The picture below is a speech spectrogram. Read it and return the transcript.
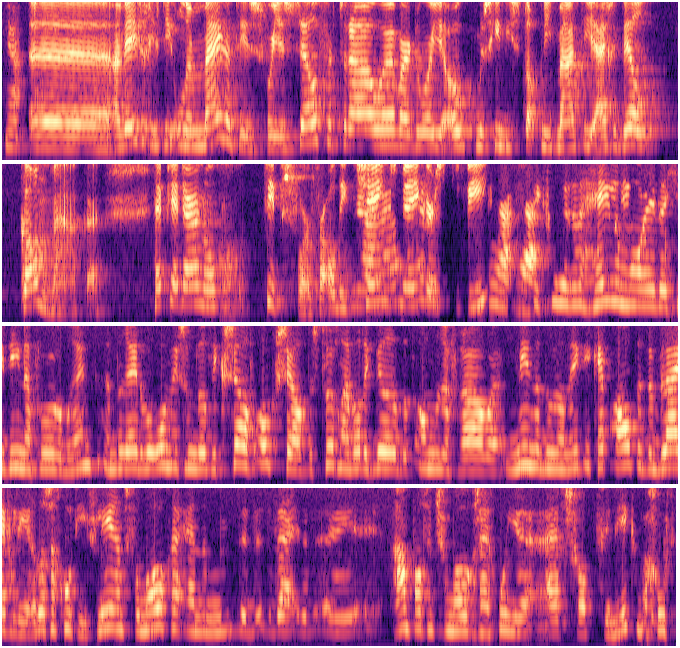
ja. uh, aanwezig is die ondermijnend is voor je zelfvertrouwen, waardoor je ook misschien die stap niet maakt die je eigenlijk wel kan maken. Heb jij daar nog tips voor, voor al die changemakers to be? Ja, ik vind het een hele mooie dat je die naar voren brengt. En de reden waarom is omdat ik zelf ook zelf, dus terug naar wat ik wil dat andere vrouwen minder doen dan ik. Ik heb altijd ben blijven leren. Dat is een goed iets. Lerend vermogen en de, de, de, eh, aanpassingsvermogen zijn goede eigenschappen, vind ik. Maar goed,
